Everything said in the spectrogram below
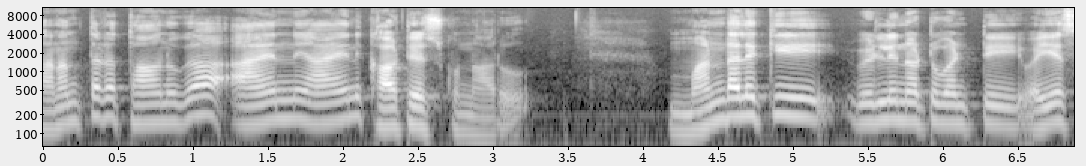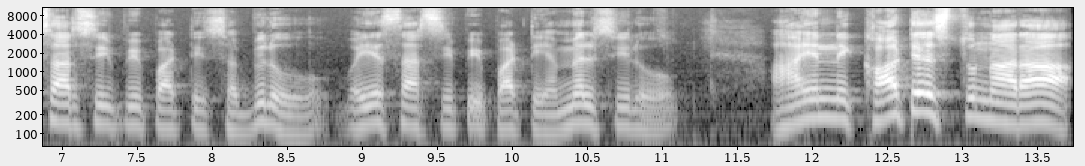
తనంతట తానుగా ఆయన్ని ఆయన్ని కాటేసుకున్నారు. మండలికి వెళ్ళినటువంటి వైఎస్ఆర్సీపీ పార్టీ సభ్యులు వైఎస్ఆర్సీపీ పార్టీ ఎమ్మెల్సీలు ఆయన్ని కాటేస్తున్నారా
